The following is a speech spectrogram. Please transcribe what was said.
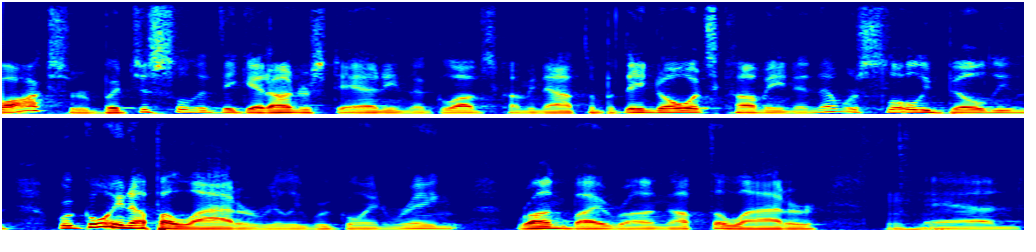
boxer, but just so that they get understanding the gloves coming at them, but they know what's coming. And then we're slowly building. We're going up a ladder, really. We're going ring, rung by rung up the ladder, mm-hmm. and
